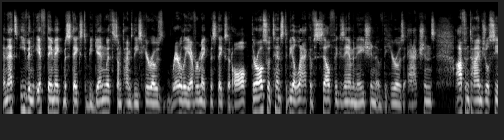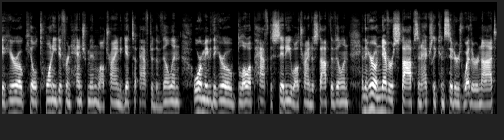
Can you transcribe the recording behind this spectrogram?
and that's even if they make mistakes to begin with. Sometimes these heroes rarely ever make mistakes at all. There also tends to be a lack of self-examination of the hero's actions. Oftentimes you'll see a hero kill 20 different henchmen while trying to get to after the villain, or maybe the hero blow up half the city while trying to stop the villain, and the hero never stops and actually considers whether or not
